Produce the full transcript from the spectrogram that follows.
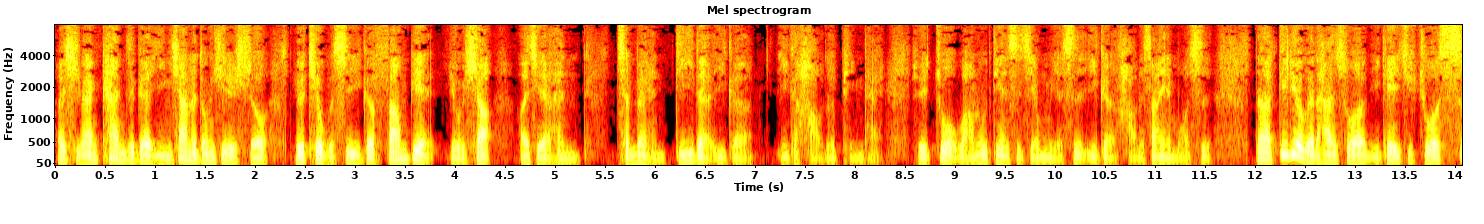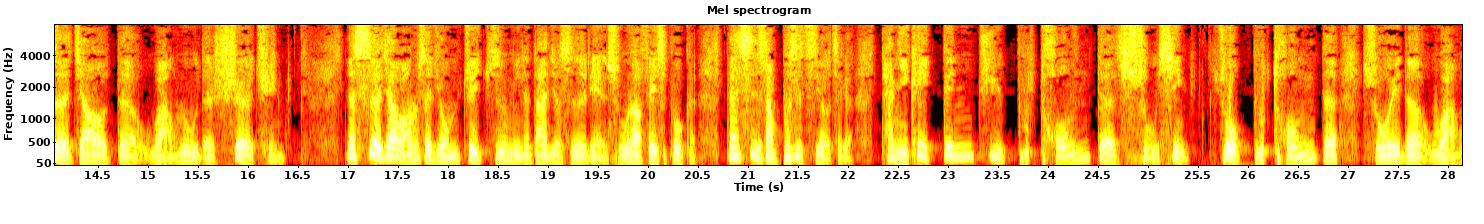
而喜欢看这个影像的东西的时候，YouTube 是一个方便、有效而且很成本很低的一个一个好的平台，所以做网络电视节目也是一个好的商业模式。那第六个，他是说你可以去做社交的网络的社群。那社交网络社群，我们最知名的当然就是脸书啦、Facebook，但事实上不是只有这个，它你可以根据不同的属性做不同的所谓的网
